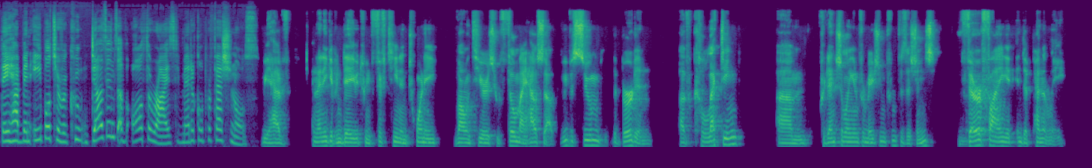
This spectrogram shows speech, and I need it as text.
they have been able to recruit dozens of authorized medical professionals. We have on any given day between 15 and 20 volunteers who fill my house up. We've assumed the burden of collecting um, credentialing information from physicians, verifying it independently,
